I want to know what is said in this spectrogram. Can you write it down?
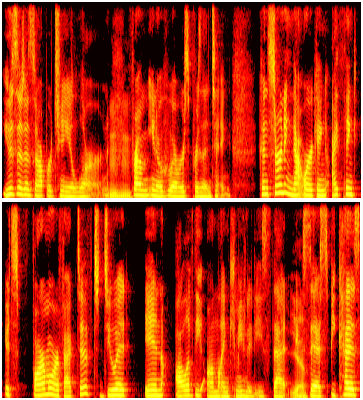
Use it as an opportunity to learn mm-hmm. from, you know, whoever's presenting. Concerning networking, I think it's far more effective to do it in all of the online communities that yeah. exist because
